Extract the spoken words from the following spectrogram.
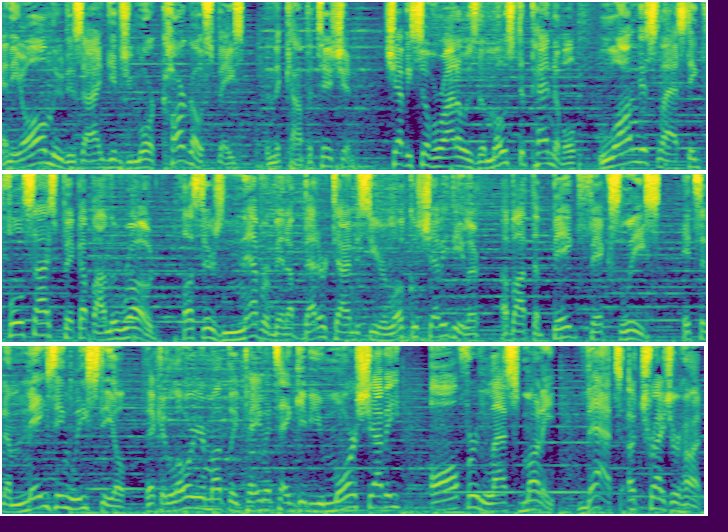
And the all new design gives you more cargo space than the competition. Chevy Silverado is the most dependable, longest lasting full size pickup on the road. Plus, there's never been a better time to see your local Chevy dealer about the Big Fix lease. It's an amazing lease deal that can lower your monthly payments and give you more Chevy, all for less money. That's a treasure hunt.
